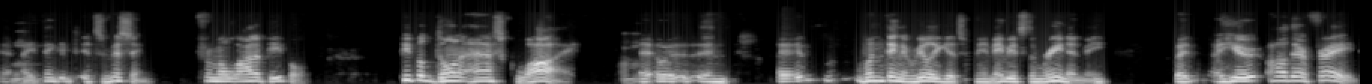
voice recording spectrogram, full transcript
I Mhm. think it, it's missing from a lot of people. People don't ask why. Uh, And one thing that really gets me, maybe it's the Marine in me, but I hear, oh, they're afraid.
